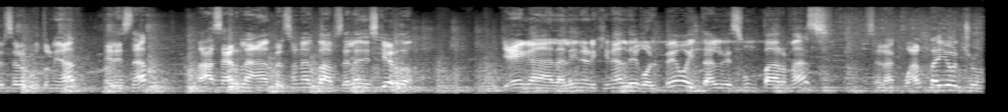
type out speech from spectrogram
Tercera oportunidad, el snap va a ser la personal Paps del lado izquierdo. Llega a la línea original de golpeo y tal vez un par más. Será cuarta y ocho.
